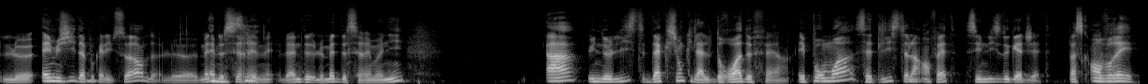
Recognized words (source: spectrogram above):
Le MJ d'Apocalypse World, le maître, de MC. cérémonie, le, M de- le maître de cérémonie, a une liste d'actions qu'il a le droit de faire. Et pour moi, cette liste-là, en fait, c'est une liste de gadgets. Parce qu'en vrai,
